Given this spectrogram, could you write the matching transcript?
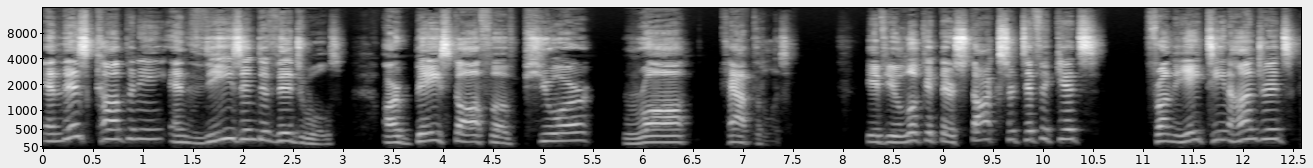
And this company and these individuals are based off of pure raw capitalism. If you look at their stock certificates from the 1800s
